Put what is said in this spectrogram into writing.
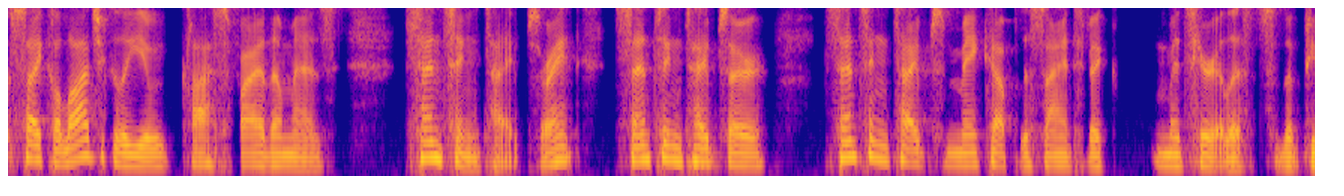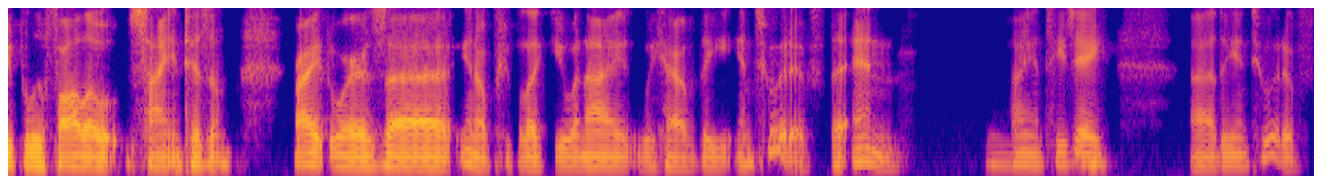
psychologically you would classify them as sensing types, right? Sensing types are sensing types make up the scientific materialists, the people who follow scientism, right? Whereas, uh, you know, people like you and I, we have the intuitive, the N, mm-hmm. INTJ, uh, the intuitive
